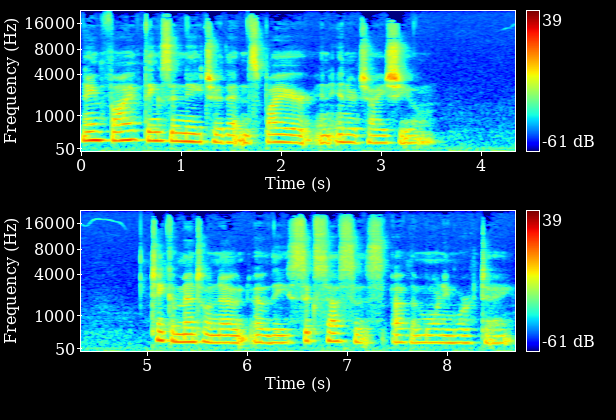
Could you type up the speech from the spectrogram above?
Name five things in nature that inspire and energize you. Take a mental note of the successes of the morning workday.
